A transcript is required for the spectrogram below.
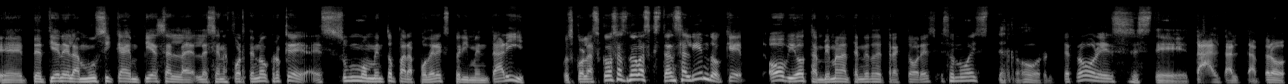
eh, detiene la música empieza la, la, escena fuerte. No, creo que es un momento para poder experimentar y pues con las cosas nuevas que están saliendo, que obvio también van a tener detractores. Eso no es terror, terror es este tal, tal, tal, pero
